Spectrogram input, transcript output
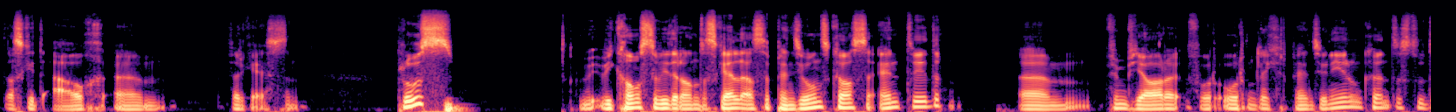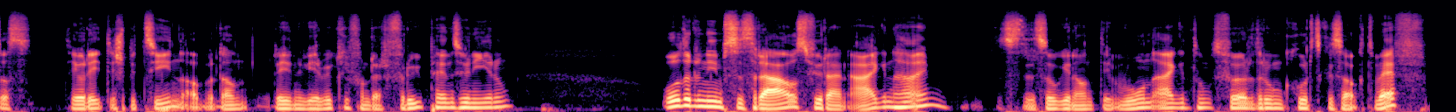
Das geht auch ähm, vergessen. Plus, wie, kommst du wieder an das Geld aus der Pensionskasse? Entweder ähm, fünf Jahre vor ordentlicher Pensionierung könntest du das theoretisch beziehen, aber dann reden wir wirklich von der Frühpensionierung. Oder du nimmst es raus für ein Eigenheim, das ist die sogenannte Wohneigentumsförderung, kurz gesagt WEF.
